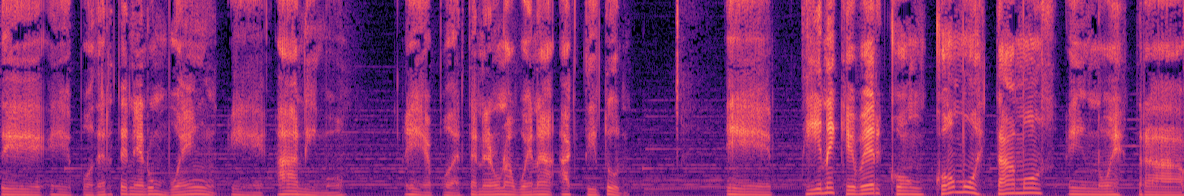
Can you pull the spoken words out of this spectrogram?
de eh, poder tener un buen eh, ánimo, eh, poder tener una buena actitud, tiene que ver con cómo estamos en nuestra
